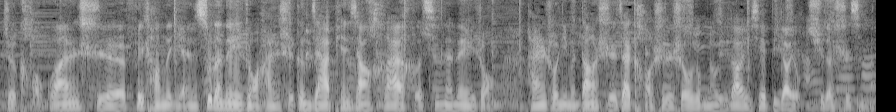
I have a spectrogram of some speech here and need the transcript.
就考官是非常的严肃的那一种，还是更加偏向和蔼可亲的那一种？还是说你们当时在考试的时候有没有遇到一些比较有趣的事情呢？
